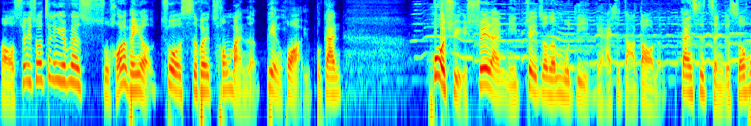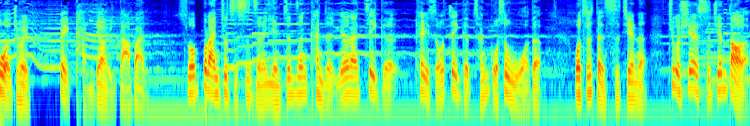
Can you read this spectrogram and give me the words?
哦，所以说这个月份属猴的朋友做事会充满了变化与不甘。或许虽然你最终的目的你还是达到了，但是整个收获就会被砍掉一大半。说不然就只是只能眼睁睁看着原来这个 case 或这个成果是我的，我只是等时间了。结果现在时间到了，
